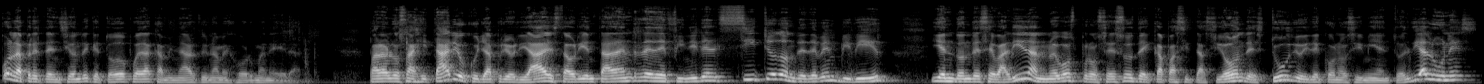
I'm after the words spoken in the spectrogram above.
con la pretensión de que todo pueda caminar de una mejor manera. Para los Sagitarios, cuya prioridad está orientada en redefinir el sitio donde deben vivir y en donde se validan nuevos procesos de capacitación, de estudio y de conocimiento. El día lunes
